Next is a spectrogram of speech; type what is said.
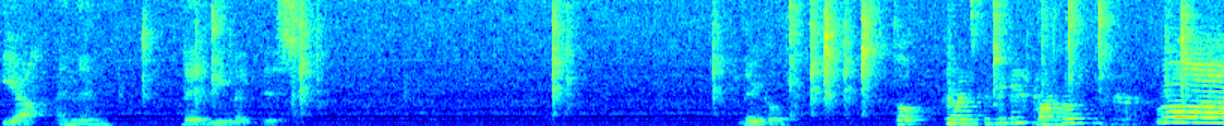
Yeah, and then that'd be like this. There you go. Want to be smart? Raw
